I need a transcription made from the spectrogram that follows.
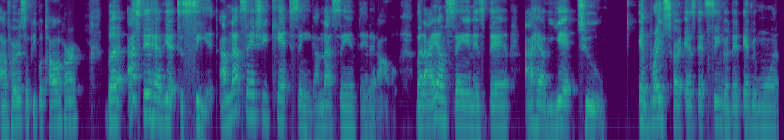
i've heard some people call her but I still have yet to see it. I'm not saying she can't sing. I'm not saying that at all. But I am saying is that I have yet to embrace her as that singer that everyone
